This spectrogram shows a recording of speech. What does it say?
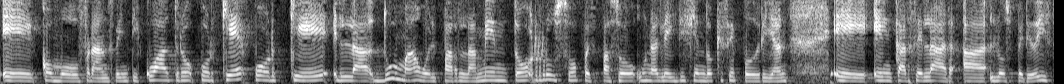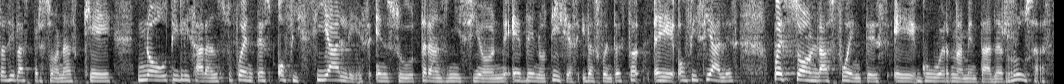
eh, como France 24. ¿Por qué? Porque la Duma o el Parlamento ruso pues pasó una ley diciendo que se podrían eh, encarcelar a los periodistas y las personas que no utilizaran sus fuentes oficiales en su transmisión eh, de noticias. Y las fuentes eh, oficiales pues son las fuentes gubernamentales rusas.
